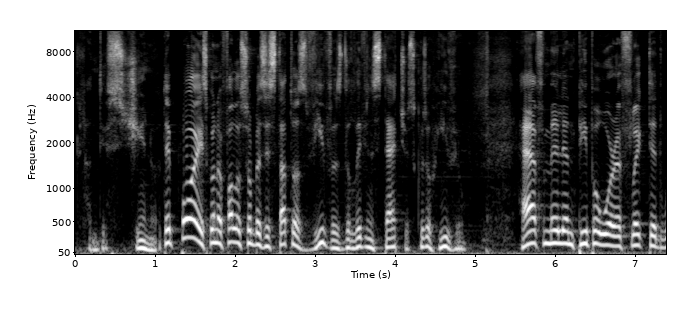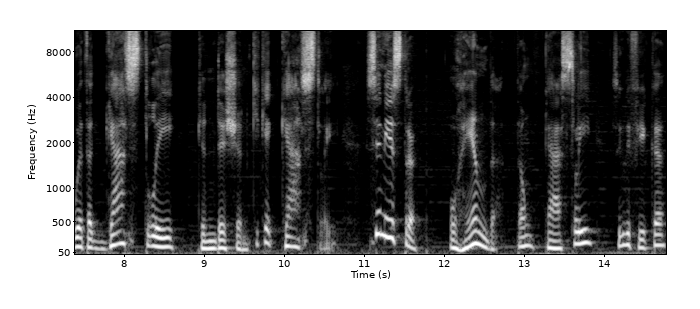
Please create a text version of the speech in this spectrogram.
clandestino. Depois, quando eu falo sobre as estátuas vivas, the living statues, coisa horrível. Half a million people were afflicted with a ghastly condition. O que, que é ghastly? Sinistra, horrenda. Então, ghastly significa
